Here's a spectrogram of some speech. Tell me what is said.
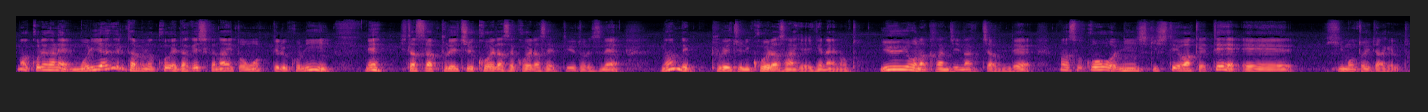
まあ、これがね盛り上げるための声だけしかないと思っている子に、ね、ひたすらプレー中声出せ声出せって言うとですねなんでプレー中に声出さなきゃいけないのというような感じになっちゃうんで、まあ、そこを認識して分けて、えー紐解いてあげると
